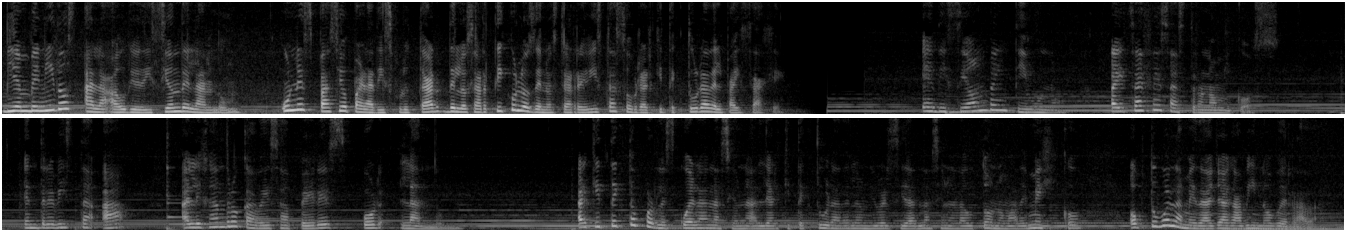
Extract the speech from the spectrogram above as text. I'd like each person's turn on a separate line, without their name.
Bienvenidos a la audioedición de Landum, un espacio para disfrutar de los artículos de nuestra revista sobre arquitectura del paisaje. Edición 21. Paisajes astronómicos. Entrevista a Alejandro Cabeza Pérez por Landum. Arquitecto por la Escuela Nacional de Arquitectura de la Universidad Nacional Autónoma de México, obtuvo la medalla Gavino Berrada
